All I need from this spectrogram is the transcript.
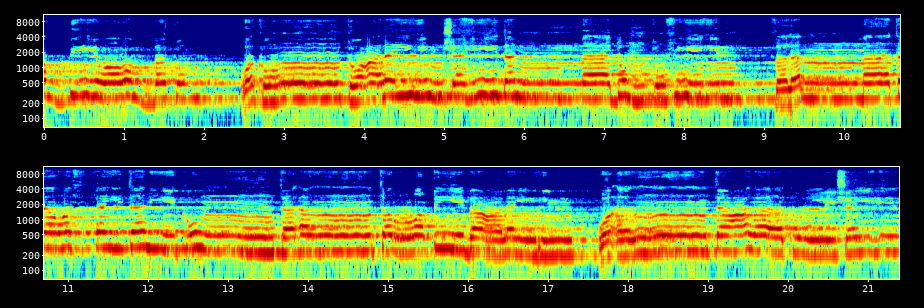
ربي وربكم وكنت عليهم شهيدا ما دمت فيهم فلما توفيتني كنت أنت وأنت الرقيب عليهم وأنت على كل شيء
